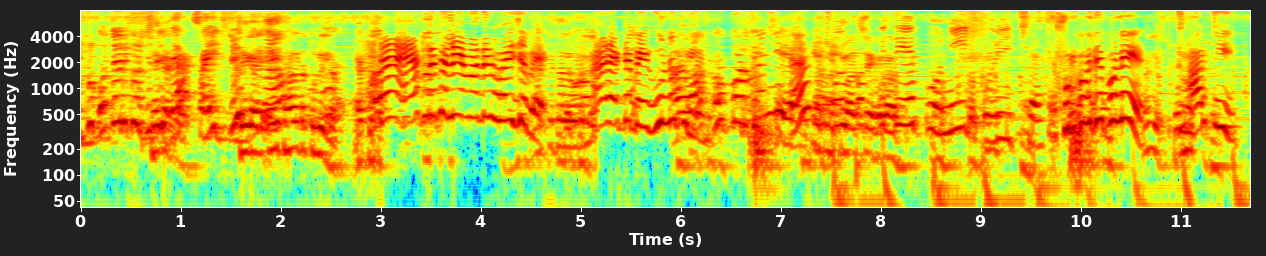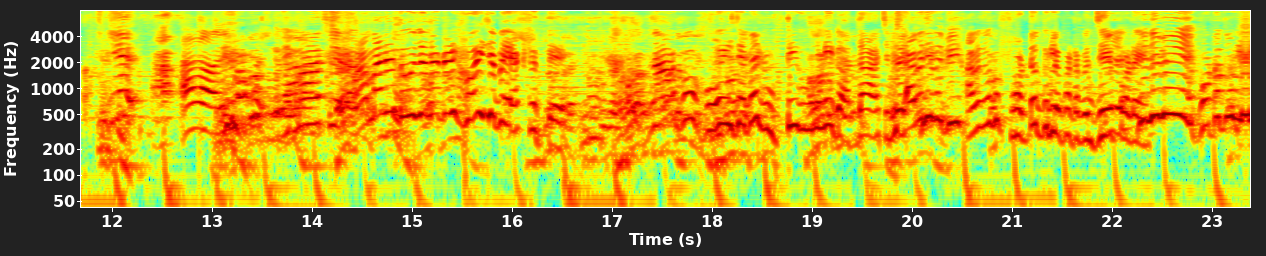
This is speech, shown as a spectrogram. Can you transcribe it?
ছোট কচুরি করছি ঠিক আছে। দেখ সাইজ ঠিক আছে এই থালটা তুলে দাও হ্যাঁ আমাদের হয়ে যাবে। আর একটা বেগুনও তুলো। হ্যাঁ? ফুলকপি দিয়ে পনির আর কি? অল্প আমাদের দুজনের হয়ে যাবে একসাথে না গো হয়ে যাবে। রুটি ঘুগনি গাদা আছে। আমি আমি তোমাকে ফটো তুলে পাঠাবো যে পড়ে ফটো তুলে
